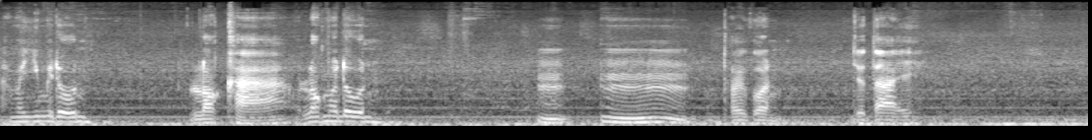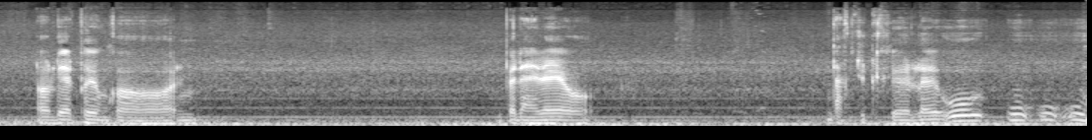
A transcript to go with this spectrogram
ทำไมยิงไม่โดน ล็อกขา ล็อกไม่โดน อืม อืม ถอยก่อน จะตาย เราเลือดเพิ่มก่อน ไปไหนแล้ว ดักจุดเกิดเลย อู้อู้อู้อู้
